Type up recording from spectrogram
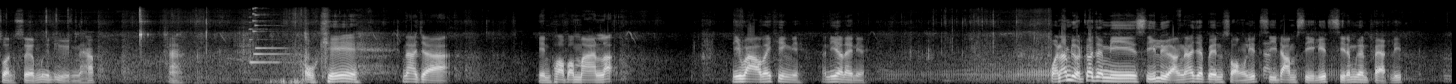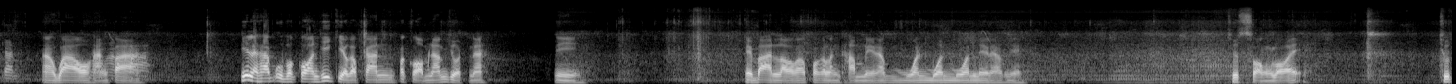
ส่วนเสริมอื่นๆนะครับอะโอเค น่าจะเห็นพอประมาณละนี่วาล์วไหมคิงนี่อันนี้อะไรเนี่ย หัวน้ำหยดก็จะมีสีเหลืองนะจะเป็น 2 ลิตร สีดำ4ลิตร สีน้ำเงิน 8 ลิตรเหมือนกันอ่าวาล์วหางปลา นี่แหละครับ อุปกรณ์ที่เกี่ยวกับการประกอบน้ำหยดนะ นี่ ในบ้านเราครับก็กำลังทำเลยนะครับม้วนม้วนม้วนเลยนะครับเนี่ย ชุด 200 ชุด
